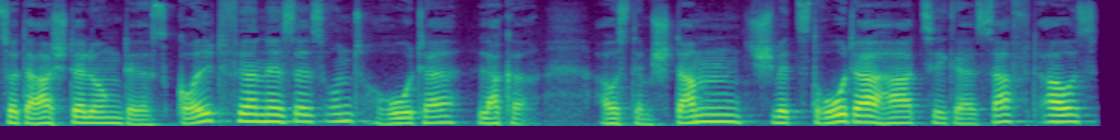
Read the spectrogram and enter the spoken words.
zur Darstellung des Goldfirnisses und roter Lacke. Aus dem Stamm schwitzt roter, harziger Saft aus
